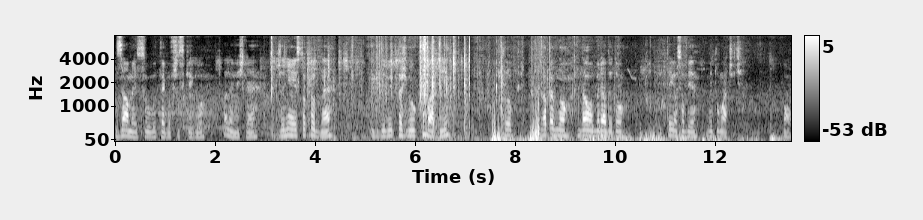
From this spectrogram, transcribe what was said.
Zamysł tego wszystkiego, ale myślę, że nie jest to trudne. I gdyby ktoś był kumatny, to na pewno dałoby radę to tej osobie wytłumaczyć. O,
